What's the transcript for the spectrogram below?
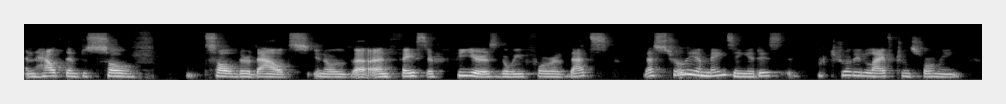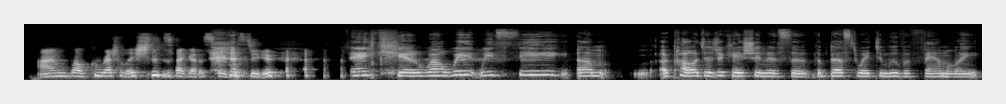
and help them to solve solve their doubts, you know, and face their fears going forward. That's that's truly amazing. It is truly life transforming. I'm well. Congratulations! I gotta say this to you. Thank you. Well, we we see um, a college education is the the best way to move a family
